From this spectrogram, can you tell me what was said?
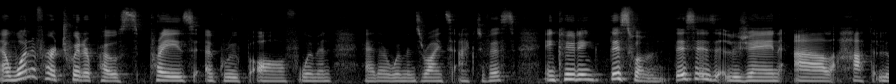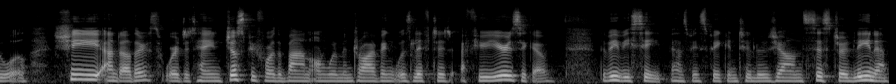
Now, one of her Twitter posts praised a group of women, uh, women's rights activists, including this woman. This is Loujain Al Hathloul. She and others were detained just before the ban on women driving was lifted a few years ago. The BBC has been speaking to Loujain's sister Lina,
